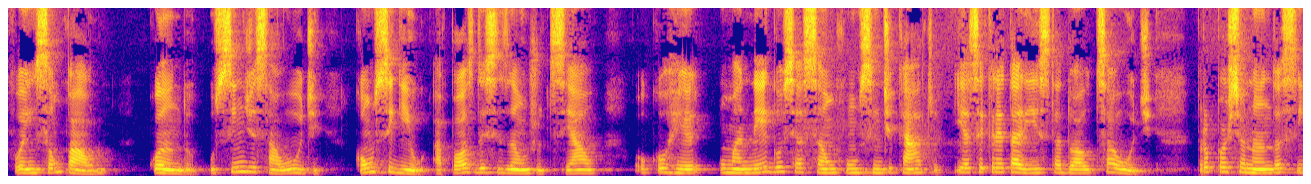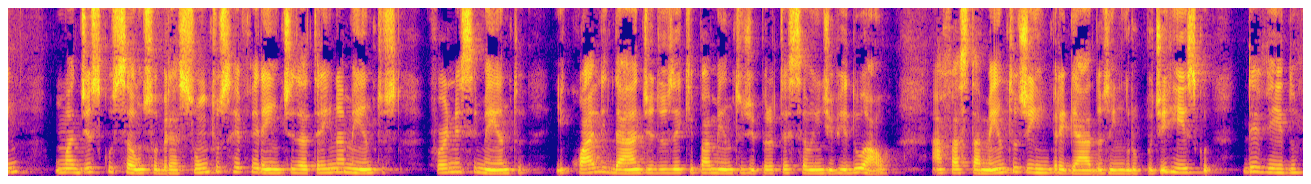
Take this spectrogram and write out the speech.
foi em São Paulo, quando o Sim de Saúde conseguiu, após decisão judicial, ocorrer uma negociação com o sindicato e a Secretaria Estadual de Saúde, proporcionando assim uma discussão sobre assuntos referentes a treinamentos, fornecimento e qualidade dos equipamentos de proteção individual, afastamentos de empregados em grupo de risco devido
